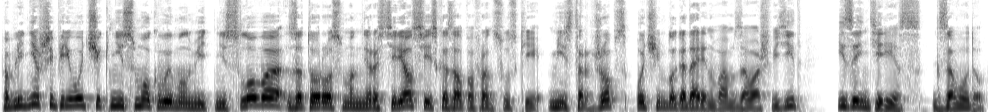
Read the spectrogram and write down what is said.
Побледневший переводчик не смог вымолвить ни слова, зато Росман не растерялся и сказал по-французски: "Мистер Джобс очень благодарен вам за ваш визит и за интерес к заводу.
